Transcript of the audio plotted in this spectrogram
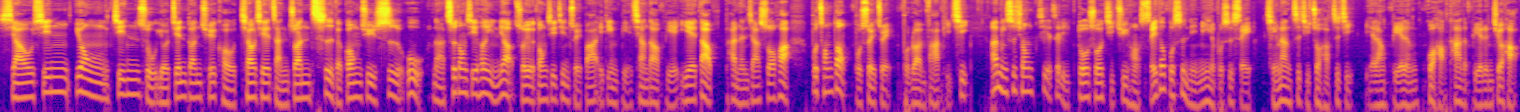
小心用金属有尖端缺口敲切斩砖刺的工具事物。那吃东西喝饮料，所有东西进嘴巴一定别呛到，别噎到。怕人家说话不冲动，不碎嘴，不乱发脾气。阿明师兄借这里多说几句哈，谁都不是你，你也不是谁，请让自己做好自己，也让别人过好他的别人就好，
